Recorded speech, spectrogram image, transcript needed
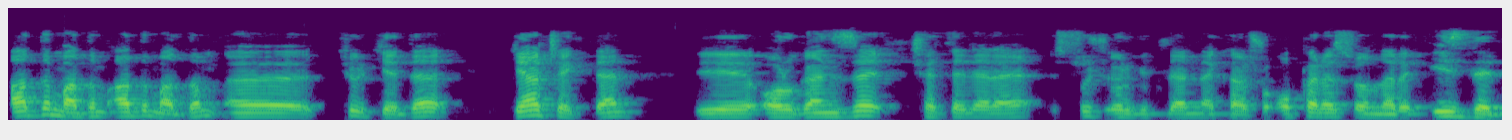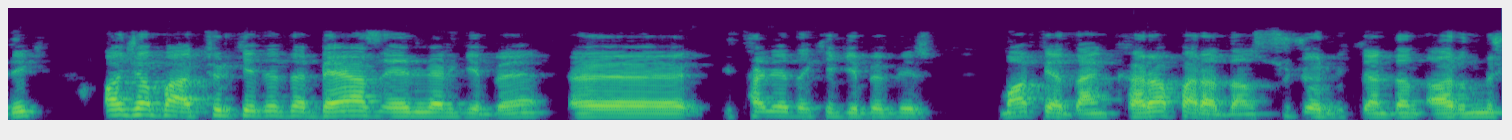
adım adım adım adım e, Türkiye'de gerçekten e, organize çetelere, suç örgütlerine karşı operasyonları izledik. Acaba Türkiye'de de beyaz eller gibi, e, İtalya'daki gibi bir mafyadan, kara paradan, suç örgütlerinden arınmış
